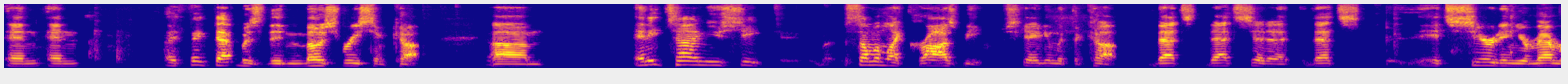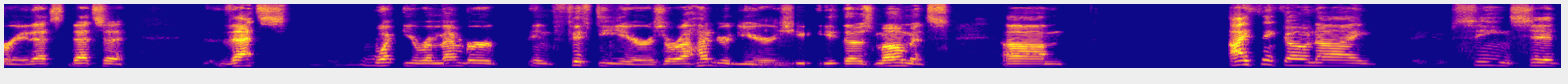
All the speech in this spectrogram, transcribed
and and I think that was the most recent cup. Um, anytime you see someone like Crosby skating with the cup, that's that's it. A, that's it's seared in your memory. That's that's a that's what you remember in 50 years or 100 years. You, you, those moments. Um, I think 09, seeing Sid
